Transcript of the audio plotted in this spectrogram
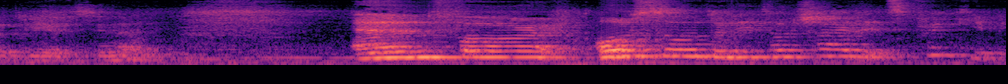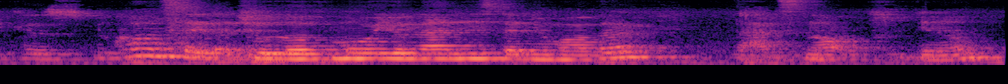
appears, you know. And for also the little child, it's tricky because you can't say that you love more your nannies than your mother. That's not, you know,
